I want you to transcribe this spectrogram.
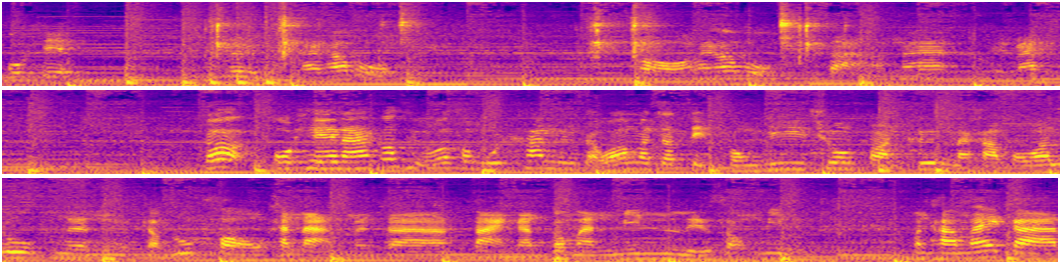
โอเคหนึ่งนะครับผมสองนะครับผมสามนะฮะเห็นไหมก็โอเคนะก็ถือว่าสมูทขั้นหนึ่งแต่ว่ามันจะติดตรงที่ช่วงตอนขึ้นนะครับ เพราะว่าลูกเงินกับลูกทองขนาดมันจะต่างกันประมาณมิลหรือ 2 มิลมันทำให้การ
